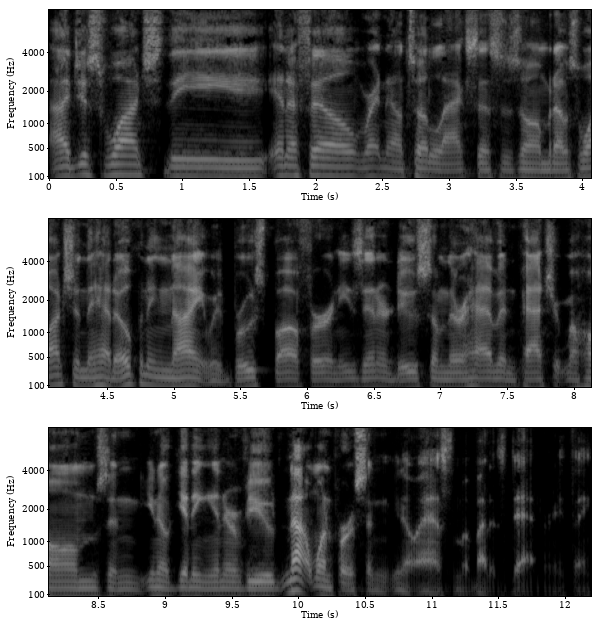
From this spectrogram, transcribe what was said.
I just watched the NFL right now. Total Access is on, but I was watching. They had opening night with Bruce Buffer, and he's introduced them. They're having Patrick Mahomes, and you know, getting interviewed. Not one person, you know, asked him about his dad or anything,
